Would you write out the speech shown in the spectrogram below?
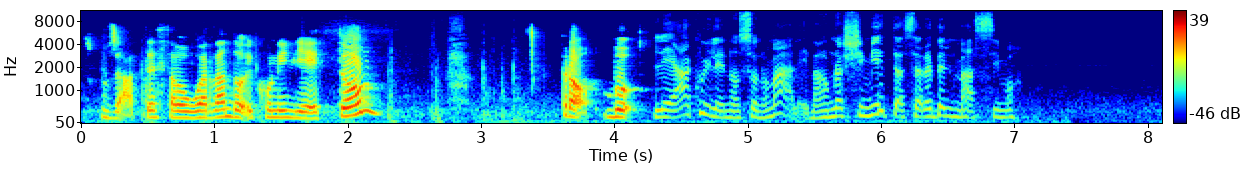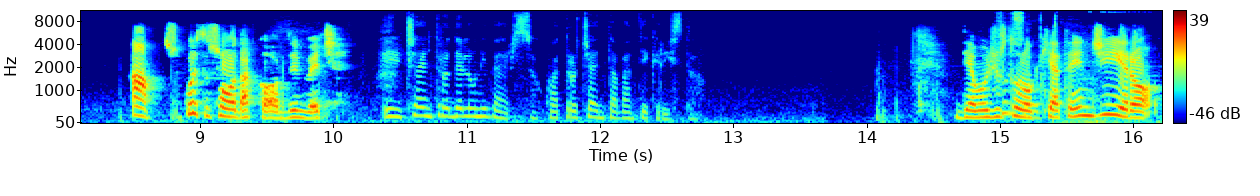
Scusate, stavo guardando il coniglietto. Però, boh. Le aquile non sono male, ma una scimmietta sarebbe il massimo. Ah, su questo sono d'accordo invece. Il centro dell'universo, 400 a.C. Diamo giusto un'occhiata in giro.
